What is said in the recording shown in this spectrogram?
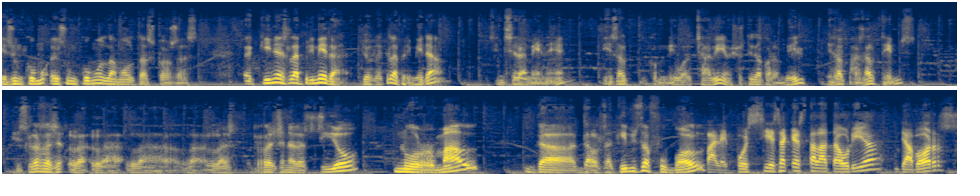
És un, cúmul, és un cúmul de moltes coses. Eh, quina és la primera? Jo crec que la primera, sincerament, eh, és el, com diu el Xavi, amb això estic d'acord amb ell, és el pas del temps. És la, la, la, la, la, la regeneració normal de, dels equips de futbol. Vale, pues si és aquesta la teoria, llavors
